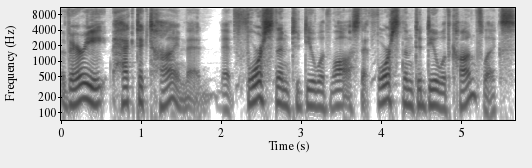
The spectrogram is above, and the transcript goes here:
a very hectic time that that forced them to deal with loss, that forced them to deal with conflicts.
